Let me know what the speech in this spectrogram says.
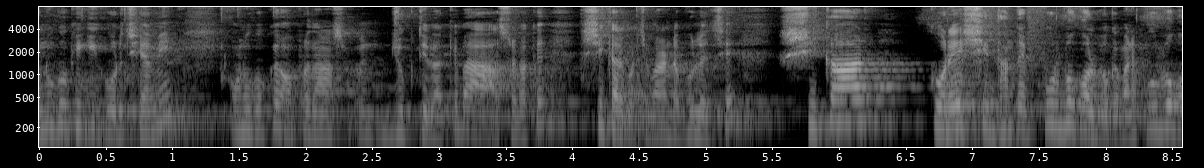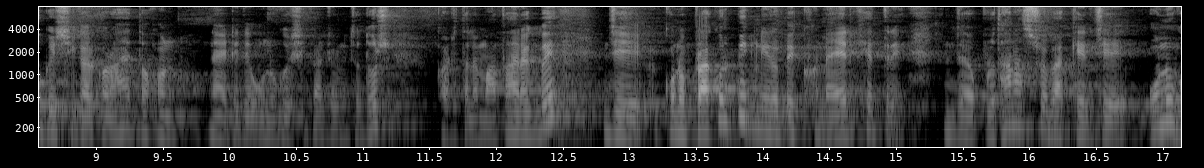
অনুগকে কী করছি আমি? অনুগকে অপ্রধান যুক্তিবাক্যে বা আশ্রয়বাক্যে স্বীকার করছি। বানানটা ভুলেছে স্বীকার করে সিদ্ধান্তের পূর্বকল্পকে মানে পূর্বককে স্বীকার করা হয়, তখন ন্যায়টিতে অনুগ স্বীকারজনিত দোষ ঘটে তাহলে মাথায় রাখবে যে কোনো প্রাকল্পিক নিরপেক্ষ ন্যায়ের ক্ষেত্রে প্রধান প্রধানাশ্র বাক্যের যে অনুগ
